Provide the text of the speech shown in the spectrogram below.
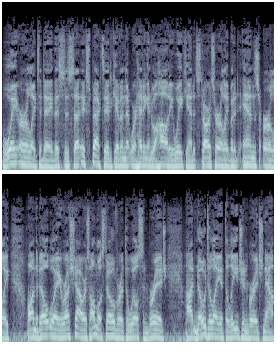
way early today. This is uh, expected given that we're heading into a holiday weekend. It starts early, but it ends early. On the Beltway, rush hour is almost over at the Wilson Bridge. Uh, no delay at the Legion Bridge now,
